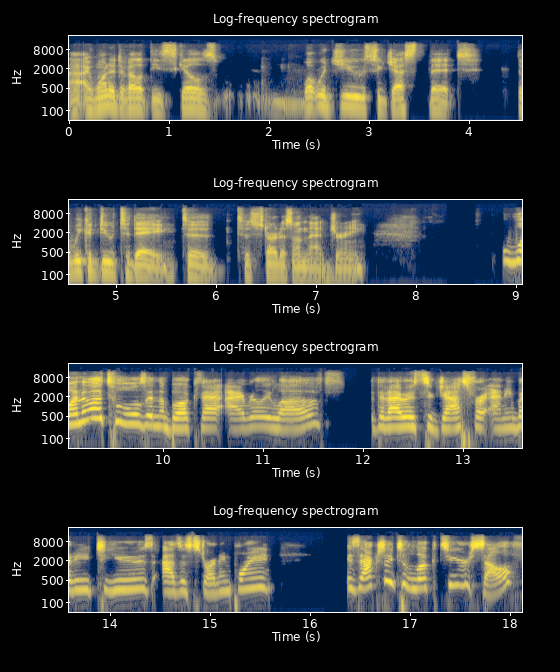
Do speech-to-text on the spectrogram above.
Uh, I want to develop these skills. What would you suggest that that we could do today to to start us on that journey? One of the tools in the book that I really love that I would suggest for anybody to use as a starting point is actually to look to yourself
